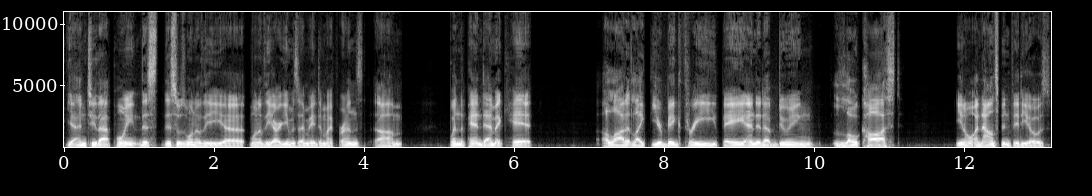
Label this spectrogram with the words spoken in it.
Yeah, and to that point, this this was one of the uh, one of the arguments I made to my friends um, when the pandemic hit. A lot of like your big three, they ended up doing low cost, you know, announcement videos,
